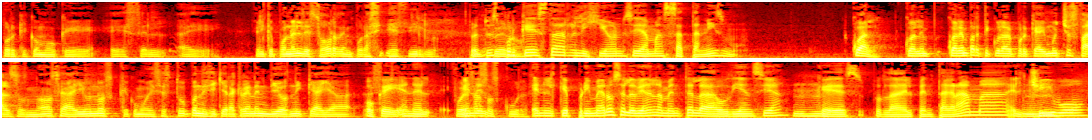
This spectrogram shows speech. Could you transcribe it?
porque como que es el, eh, el que pone el desorden, por así decirlo. Pero entonces, Pero- ¿por qué esta religión se llama satanismo? ¿Cuál? ¿Cuál en, ¿Cuál en particular? Porque hay muchos falsos, ¿no? O sea, hay unos que, como dices tú, pues ni siquiera creen en Dios ni que haya este, en el... fuerzas en el- oscuras. En el que primero se le viene a la mente a la audiencia, que es pues, la del pentagrama, el chivo,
